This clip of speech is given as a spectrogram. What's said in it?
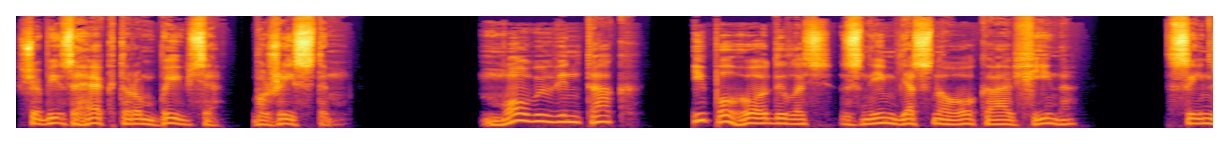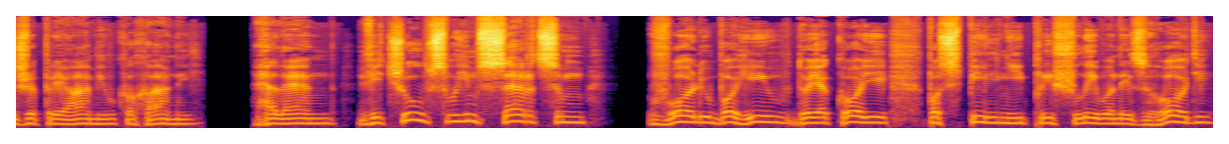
щоб із Гектором бився божистим. Мовив він так, і погодилась з ним ясноока Афіна. Син же Пріамів коханий, Гелен відчув своїм серцем волю богів, до якої по спільній прийшли вони згоді,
